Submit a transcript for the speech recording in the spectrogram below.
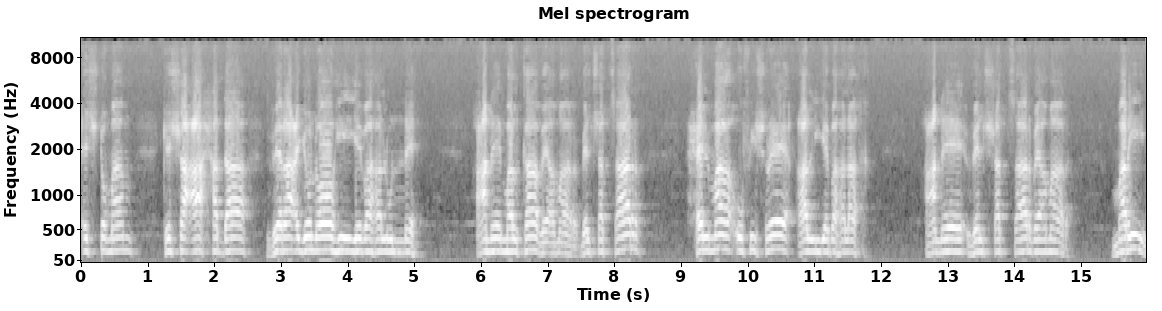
אשתומם כשעה חדה ורעיונו היא יבהלונה. ענה מלכה ואמר בלשצר חלמה ופשרי על יבהלך. ענה בלשצר ואמר מרי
